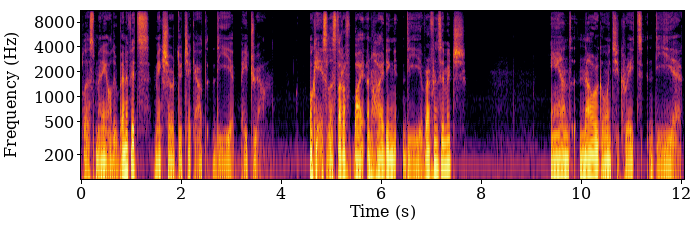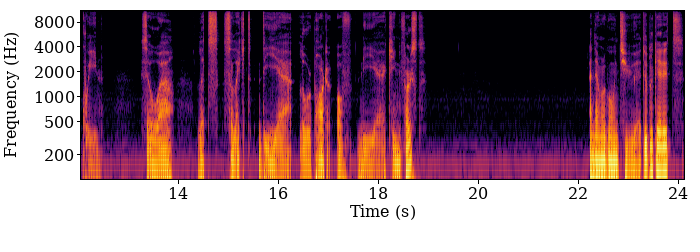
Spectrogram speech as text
plus many other benefits, make sure to check out the Patreon. Okay, so let's start off by unhiding the reference image. And now we're going to create the uh, queen. So uh, let's select the uh, lower part of the uh, king first. And then we're going to uh, duplicate it.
